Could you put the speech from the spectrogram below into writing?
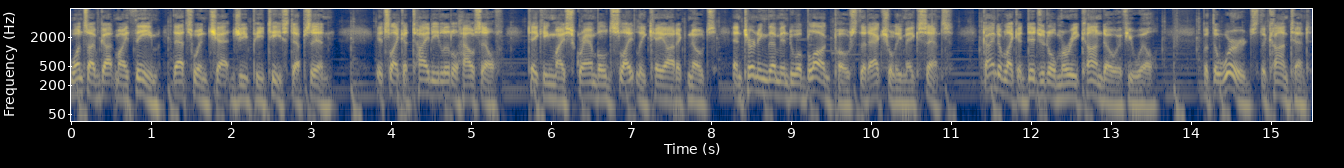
Once I've got my theme, that's when ChatGPT steps in. It's like a tidy little house elf, taking my scrambled, slightly chaotic notes and turning them into a blog post that actually makes sense. Kind of like a digital Marie Kondo, if you will. But the words, the content,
